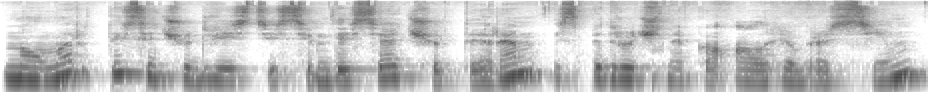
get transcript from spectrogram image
Номер 1274 із підручника Алгебра 7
